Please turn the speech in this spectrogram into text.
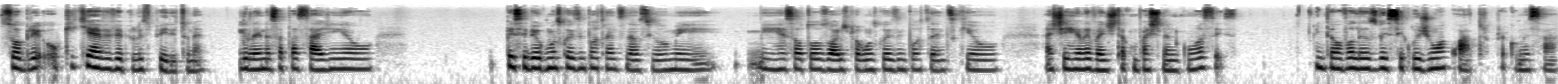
sobre o que é viver pelo Espírito, né? E lendo essa passagem eu percebi algumas coisas importantes, né? O Senhor me, me ressaltou os olhos para algumas coisas importantes que eu achei relevante estar compartilhando com vocês. Então eu vou ler os versículos de 1 a 4 para começar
